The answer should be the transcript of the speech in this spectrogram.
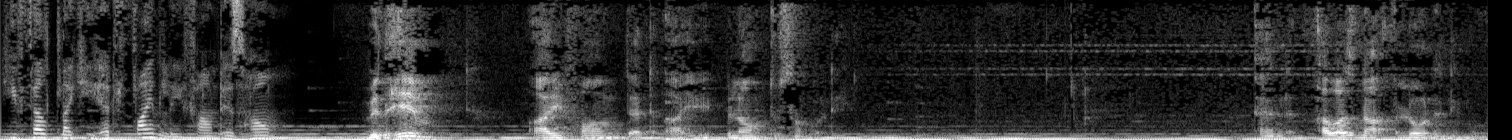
he felt like he had finally found his home. With him, I found that I belonged to somebody. And I was not alone anymore.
